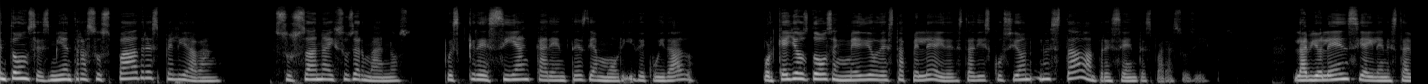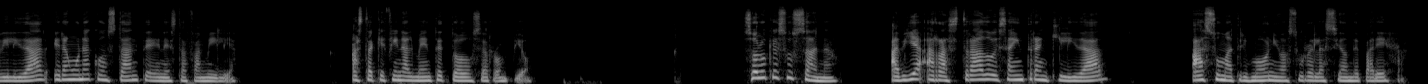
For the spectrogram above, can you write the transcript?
Entonces, mientras sus padres peleaban, Susana y sus hermanos, pues crecían carentes de amor y de cuidado. porque ellos dos en medio de esta pelea y de esta discusión no estaban presentes para sus hijos. La violencia y la inestabilidad eran una constante en esta familia, hasta que finalmente todo se rompió. Solo que Susana había arrastrado esa intranquilidad a su matrimonio, a su relación de pareja.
